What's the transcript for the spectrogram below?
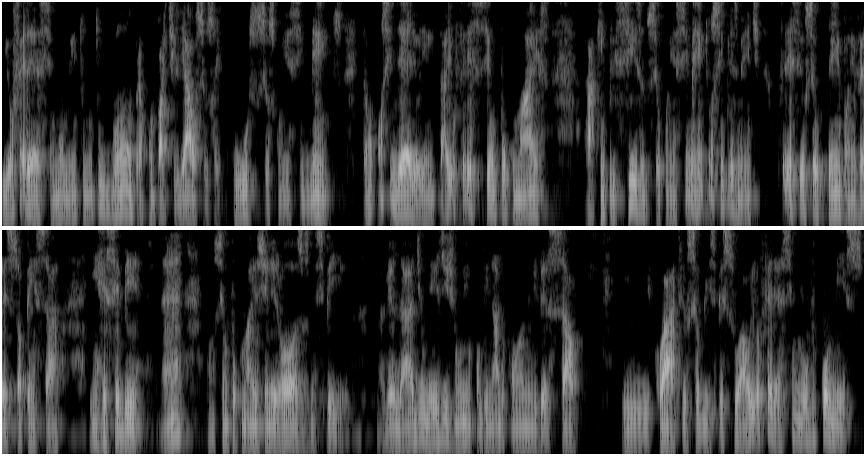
e oferece um momento muito bom para compartilhar os seus recursos, seus conhecimentos. Então, considere orientar e oferecer um pouco mais a quem precisa do seu conhecimento ou simplesmente oferecer o seu tempo ao invés de só pensar em receber, né? Vamos ser um pouco mais generosos nesse período. Na verdade, o mês de junho, combinado com o ano universal e 4 e o seu mês pessoal, lhe oferece um novo começo.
